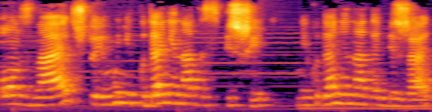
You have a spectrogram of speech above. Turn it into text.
он знает, что ему никуда не надо спешить, никуда не надо бежать,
